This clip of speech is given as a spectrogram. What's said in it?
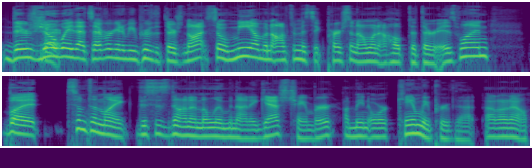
there's no way that's ever going to be proved that there's not. So me, I'm an optimistic person. I want to hope that there is one, but something like this is not an Illuminati gas chamber. I mean, or can we prove that? I don't know.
